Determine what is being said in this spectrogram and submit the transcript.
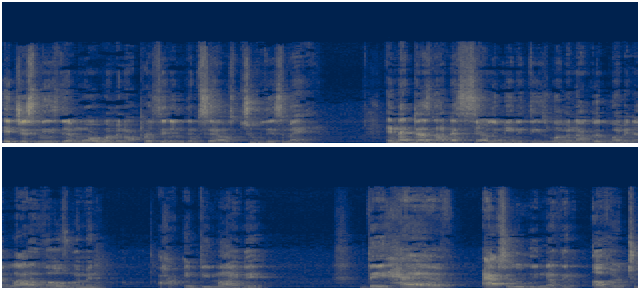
It just means that more women are presenting themselves to this man. And that does not necessarily mean that these women are good women. A lot of those women are empty minded. They have absolutely nothing other to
